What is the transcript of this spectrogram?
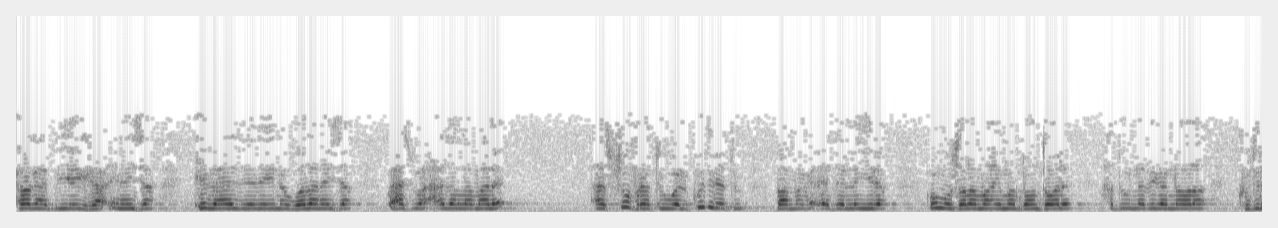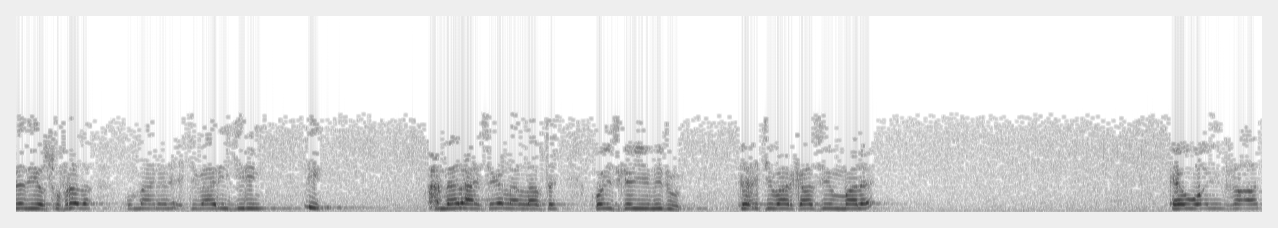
Xoogaa biyay raacinaysaa cibaadadeedayna wadanaysaa waxaas waa asufratu waalkudratu baa magaceeda la yihaa umu salama iman doontoole hadduu nabiga noolaa kudradiiyo sufrada umaanan ictibaari jirin dhiig wax meelaha isaga laalaabtay oo iska yimid wey ictibaarkaasi male ee wa in ra'ad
